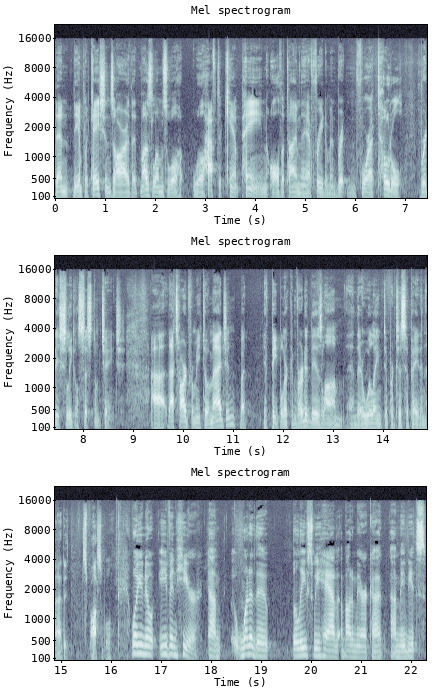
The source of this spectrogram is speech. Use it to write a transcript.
then the implications are that Muslims will, will have to campaign all the time they have freedom in Britain for a total British legal system change. Uh, that's hard for me to imagine, but if people are converted to Islam and they're willing to participate in that, it's possible. Well, you know, even here, um, one of the beliefs we have about America, uh, maybe it's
